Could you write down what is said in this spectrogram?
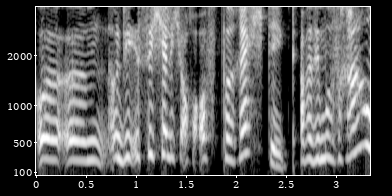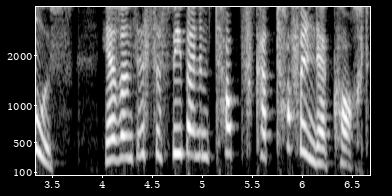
äh, ähm, und die ist sicherlich auch oft berechtigt, aber sie muss raus. Ja, sonst ist es wie bei einem Topf Kartoffeln, der kocht.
